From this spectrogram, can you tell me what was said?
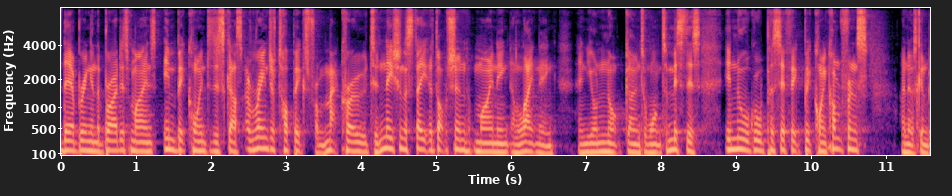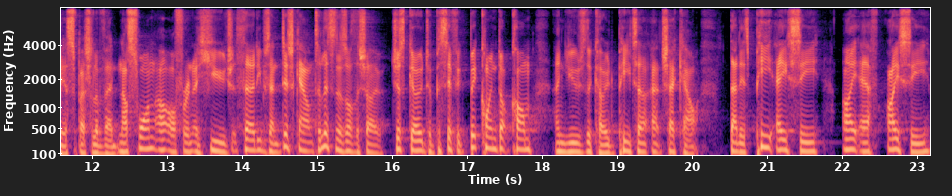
They're bringing the brightest minds in Bitcoin to discuss a range of topics from macro to nation state adoption, mining, and lightning. And you're not going to want to miss this inaugural Pacific Bitcoin conference. I know it's going to be a special event. Now, Swan are offering a huge 30% discount to listeners of the show. Just go to pacificbitcoin.com and use the code PETER at checkout. That is P A C I F I C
